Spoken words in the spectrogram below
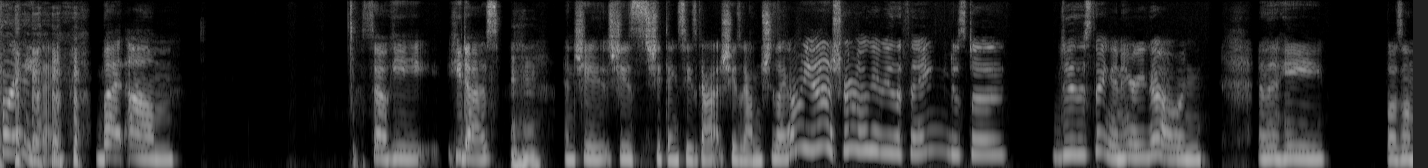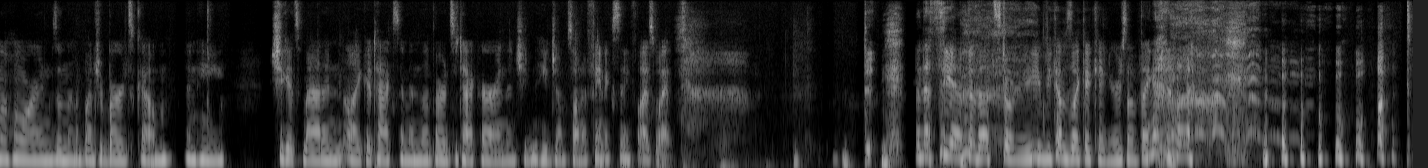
for anything, but um. So he he does, Mhm. and she she's she thinks he's got she's got him. She's like, oh yeah, sure, I'll give you the thing. Just uh, do this thing, and here you go. And and then he blows on the horns, and then a bunch of birds come, and he she gets mad and like attacks him, and the birds attack her, and then she he jumps on a phoenix and he flies away. And that's the end of that story. He becomes like a king or something. I don't know. what?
